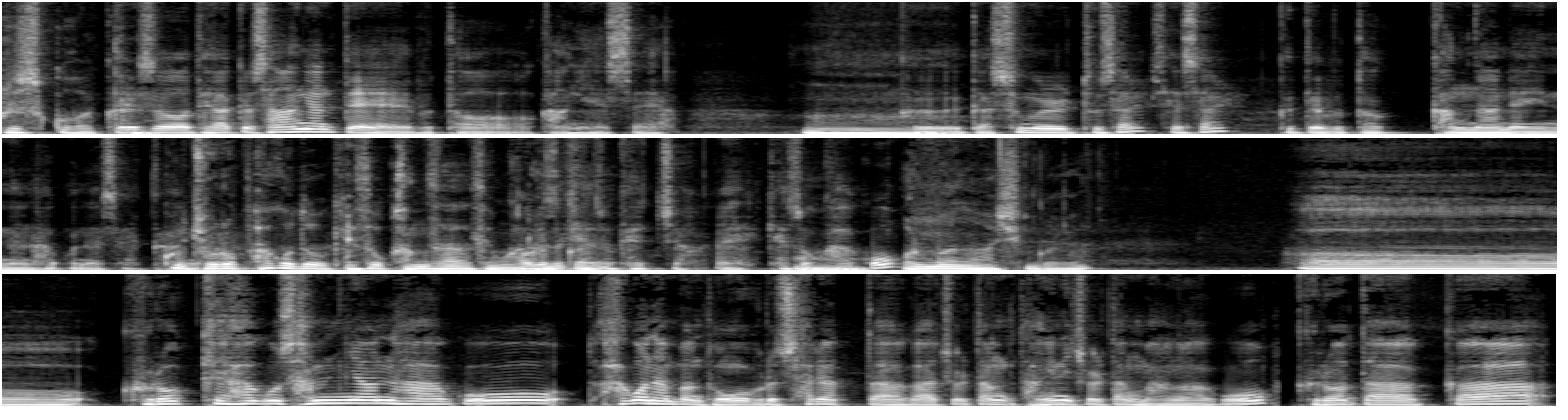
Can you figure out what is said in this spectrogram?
그랬을 것 같아요. 그래서 대학교 4학년 때부터 강의했어요. 음. 그, 그러니까 22살, 3살? 그때부터 강남에 있는 학원에서 그 졸업하고도 계속 강사 생활 거기서 계속 했죠. 네, 계속 어, 하고. 얼마나 하신 거예요? 어, 그렇게 하고 3년 하고 학원 한 번 동업으로 차렸다가 쫄딱, 당연히 쫄딱 망하고 그러다가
